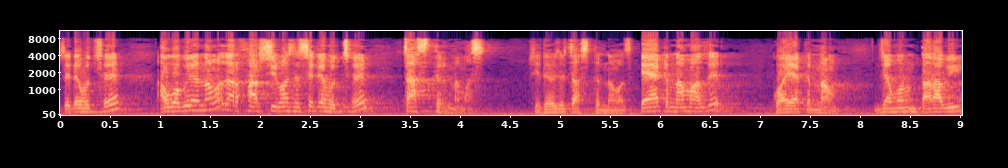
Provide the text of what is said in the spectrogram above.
সেটা হচ্ছে আউয়াবিনের নামাজ, আর ফার্সি মাসে সেটা হচ্ছে চাস্তের নামাজ। সেটা হচ্ছে চাস্তের নামাজ। এক নামাজের কয়েক নাম। যেমন তারাবি,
